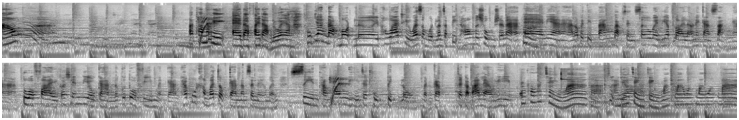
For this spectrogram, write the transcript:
เอ้า แล้วทำไมแอร์ดับไฟดับด้วยอะทุกอย่างดับหมดเลย เพราะว่าถือว่าสมมติเราจะปิดห้องประชุมใช่ไหมแอร์เนี่ยนะคะเราไปติดตั้งแบบเซ็นเซอร์ไว้เรียบร้อยแล้วในการสั่งงาน ตัวไฟก็เช่นเดียวกัน แล้วก็ตัวฟิล์มเหมือนกัน ถ้าพูดคำว่าจบการนำเสนอเหมือนซีนทั้งห้องนี้จะถูกปิดลงเหมือนกับจะกลับบ้านแล้วรีบ เพราะว่าเจ๋งมากอะสุดยอด อันนี้เจ๋งๆมากๆมากมากมากมาก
